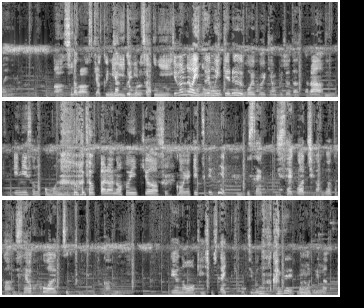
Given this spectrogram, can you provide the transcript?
前に。あ、そうか、逆にいいところ先に。自分らはいつでも行けるボイ。イボイキャンプ場だったら、うん。先にその本物のふもとっぱらの雰囲気をこう焼き付けて、うん実際、実際は違うよとか、実際はここはずっととかうんっていうのを検証したいって自分の中で思ってた。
